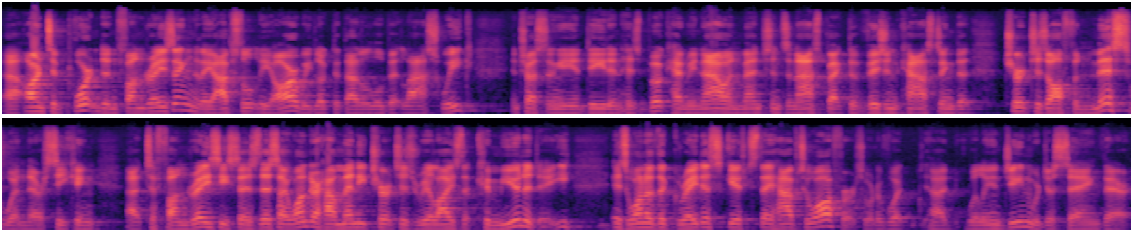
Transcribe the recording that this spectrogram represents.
uh, aren't important in fundraising. They absolutely are. We looked at that a little bit last week. Interestingly, indeed, in his book, Henry Nouwen mentions an aspect of vision casting that churches often miss when they're seeking uh, to fundraise. He says this I wonder how many churches realize that community is one of the greatest gifts they have to offer, sort of what uh, Willie and Jean were just saying there.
